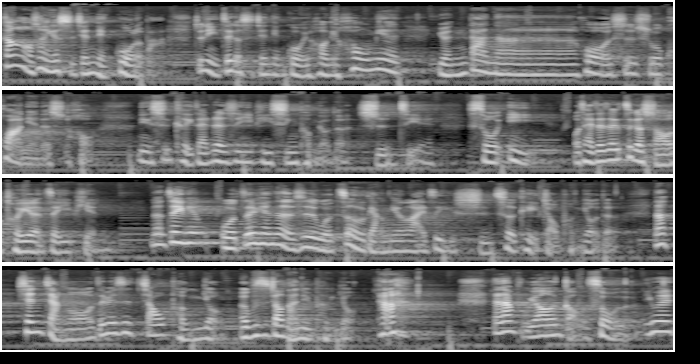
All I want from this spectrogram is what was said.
刚好算一个时间点过了吧，就你这个时间点过以后，你后面元旦啊，或者是说跨年的时候，你是可以再认识一批新朋友的时节，所以我才在这这个时候推了这一篇。那这一篇，我这篇真的是我这两年来自己实测可以交朋友的。那先讲哦，这边是交朋友，而不是交男女朋友。他 大家不要搞错了，因为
